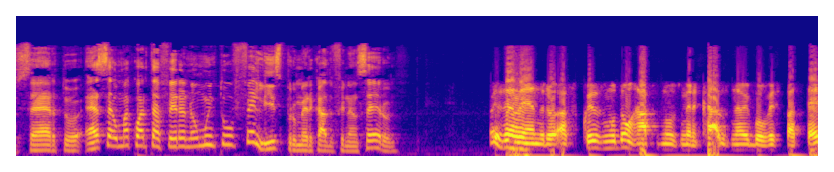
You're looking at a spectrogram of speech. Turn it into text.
certo. Essa é uma quarta-feira não muito feliz para o mercado financeiro? Pois é, Leandro. As coisas mudam rápido nos mercados, né? O Ibovespa até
